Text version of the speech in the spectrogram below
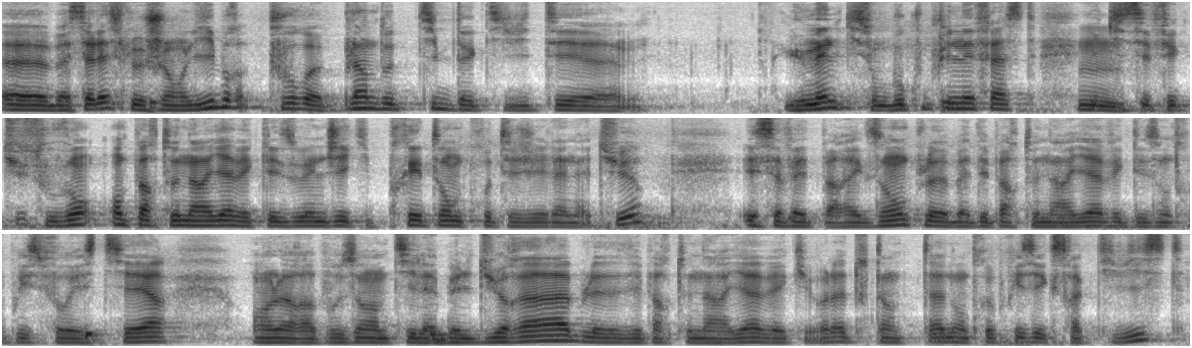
euh, bah, ça laisse le champ libre pour plein d'autres types d'activités humaines qui sont beaucoup plus néfastes et hmm. qui s'effectuent souvent en partenariat avec les ONG qui prétendent protéger la nature. Et ça va être par exemple bah, des partenariats avec des entreprises forestières en leur apposant un petit label durable, des partenariats avec voilà, tout un tas d'entreprises extractivistes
